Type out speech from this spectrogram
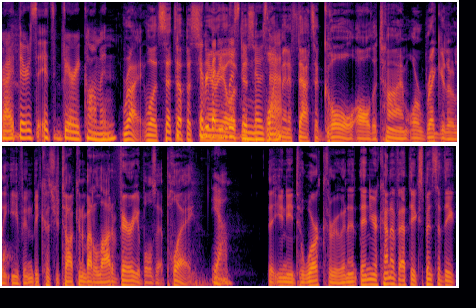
right? There's it's very common. Right. Well, it sets up a scenario of knows that. disappointment if that's a goal all the time or regularly, even because you're talking about a lot of variables at play Yeah, that you need to work through. And then you're kind of at the expense of the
